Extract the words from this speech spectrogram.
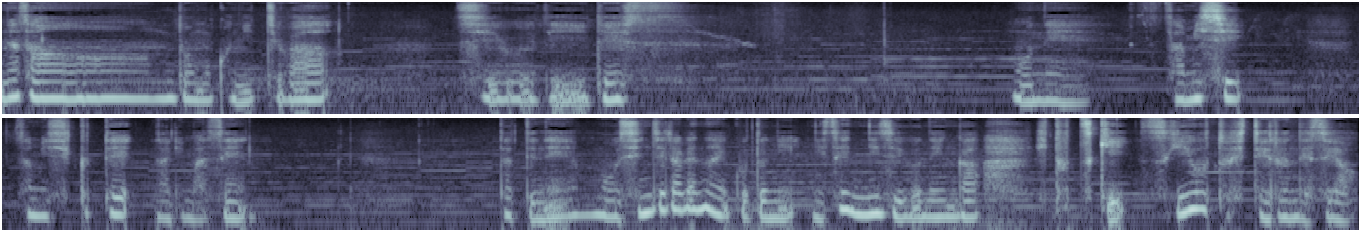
皆さん、どうもこんにちは。しおりです。もうね、寂しい。寂しくてなりません。だってね、もう信じられないことに2024年が一月過ぎようとしてるんですよ。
